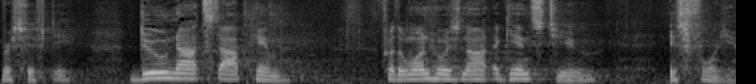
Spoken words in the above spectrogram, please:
Verse 50 Do not stop him, for the one who is not against you is for you.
